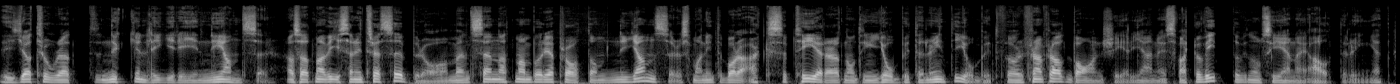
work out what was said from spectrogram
Jag tror att nyckeln ligger i nyanser. Alltså att man visar intresse är bra, men sen att man börjar prata om nyanser så man inte bara accepterar att någonting är jobbigt eller inte jobbigt. För framförallt barn ser gärna i svart och vitt och de ser gärna i allt eller inget.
